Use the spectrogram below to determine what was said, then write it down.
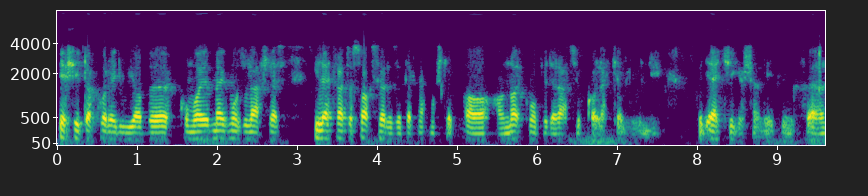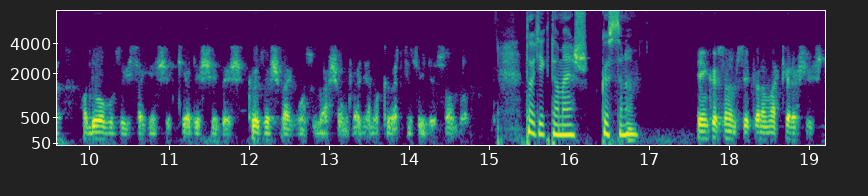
és itt akkor egy újabb komoly megmozulás lesz, illetve hát a szakszervezeteknek most a, a nagy konfederációkkal le kell ülni, hogy egységesen lépjünk fel a dolgozói szegénység kérdésébe, és közös megmozulásunk legyen a következő időszakban. Togyik Tamás, köszönöm. Én köszönöm szépen a megkeresést.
